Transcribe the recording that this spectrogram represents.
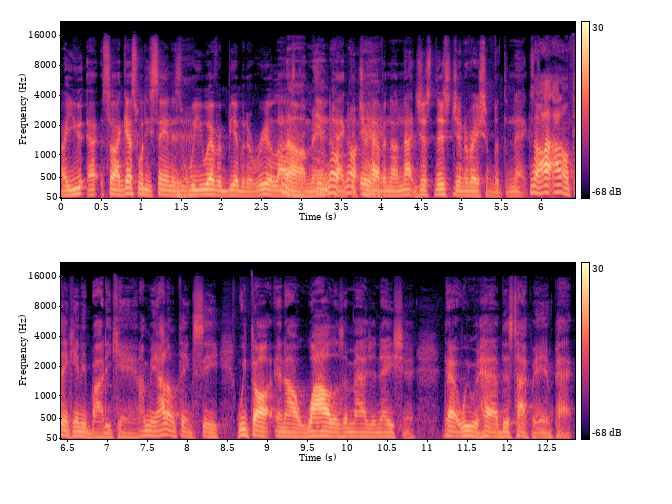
Are you? Uh, so I guess what he's saying is, will you ever be able to realize No, the man, no, impact no, that you're yeah. having on not just this generation, but the next? No, I, I don't think anybody can. I mean, I don't think. See, we thought in our wildest imagination that we would have this type of impact.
